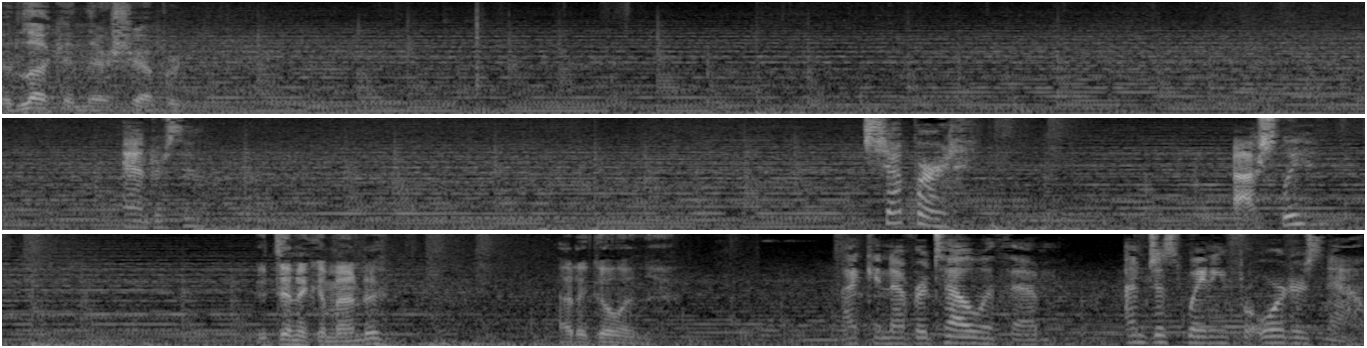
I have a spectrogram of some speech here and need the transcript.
Good luck in there, Shepard. Anderson? Shepard. Ashley? Lieutenant Commander, how'd it go in there? I can never tell with them. I'm just waiting for orders now.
